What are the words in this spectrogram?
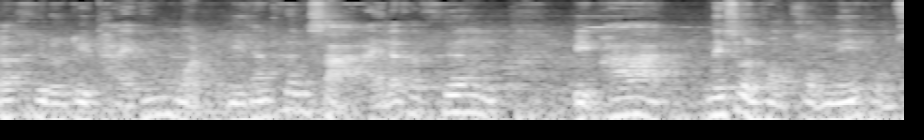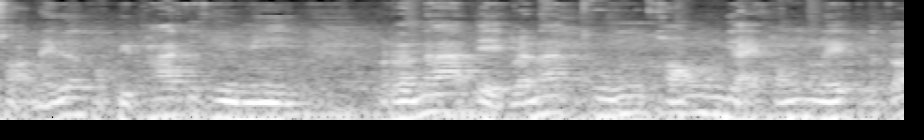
ก็คือดนตรีไทยทั้งหมดมีทั้งเครื่องสายแล้วก็เครื่องปีพาดในส่วนของผมนี้ผมสอนในเรื่องของปีพาดก็คือมีระนาดเอกระนาดทุ้งคล้องวงใหญ่คล้องวงเล็ก แล้วก็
